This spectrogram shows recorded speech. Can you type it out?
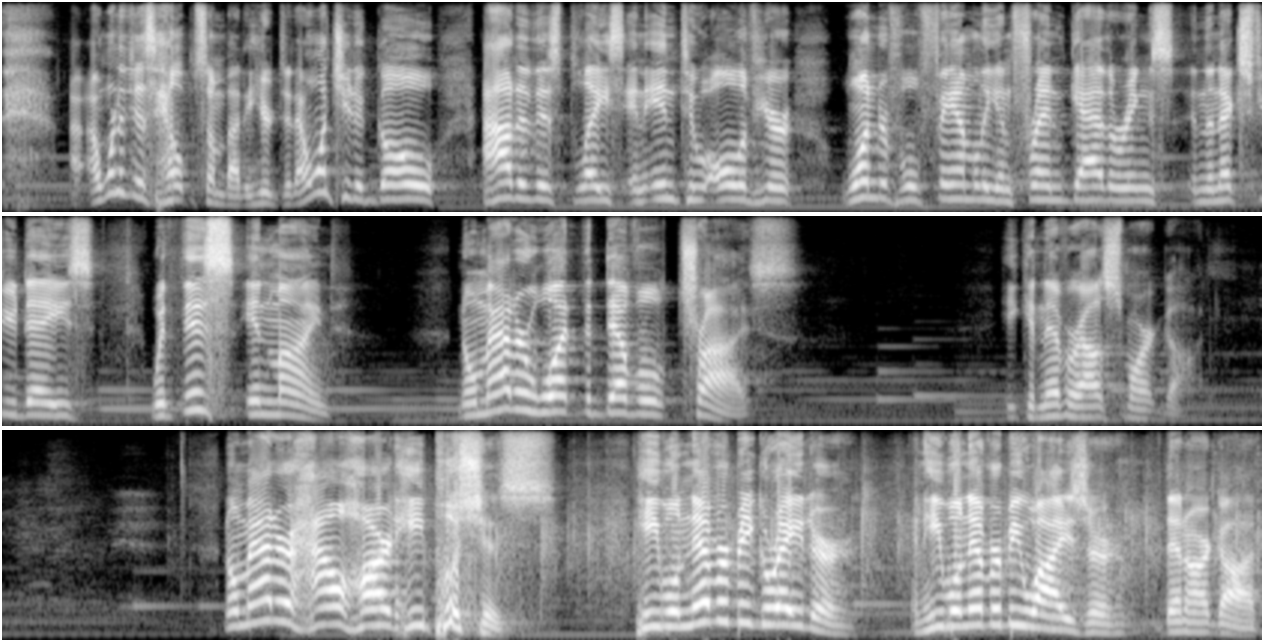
I want to just help somebody here today. I want you to go out of this place and into all of your wonderful family and friend gatherings in the next few days with this in mind. No matter what the devil tries, he can never outsmart God. No matter how hard he pushes, he will never be greater and he will never be wiser than our God.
